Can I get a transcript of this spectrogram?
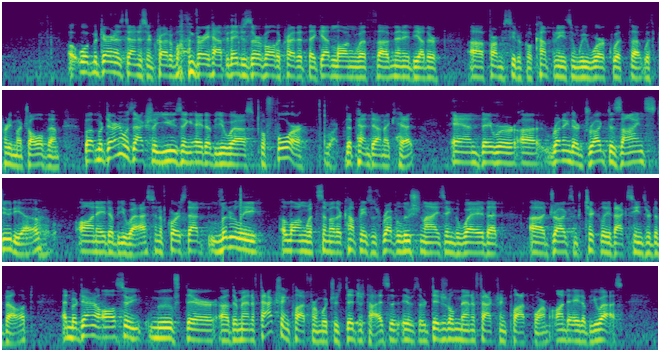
What Moderna has done is incredible. I'm very happy. They deserve all the credit they get, along with uh, many of the other uh, pharmaceutical companies, and we work with, uh, with pretty much all of them. But Moderna was actually using AWS before right. the pandemic hit, and they were uh, running their drug design studio Incredible. on AWS. And of course, that literally, along with some other companies, was revolutionizing the way that uh, drugs, and particularly vaccines, are developed. And Moderna also moved their, uh, their manufacturing platform, which was digitized. It was their digital manufacturing platform onto AWS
